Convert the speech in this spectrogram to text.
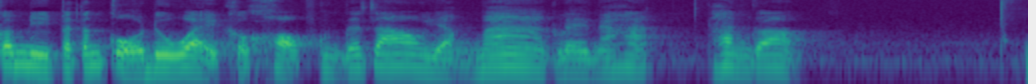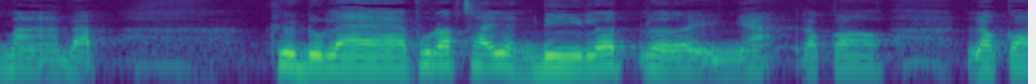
ก็มีปาตังโกด้วย ก็ขอบคุณพระเจ้าอย่างมากเลยนะคะ ท่านก็มาแบบ คือดูแลผู้รับใช้อย่างดีเลิศเลยอย่างเงี้ย แล้วก็แล้วก็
